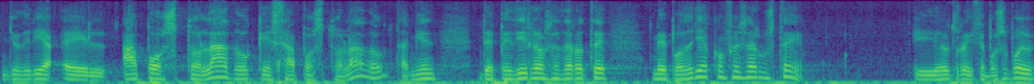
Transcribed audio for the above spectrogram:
yo diría, el apostolado, que es apostolado, también de pedirle al sacerdote, ¿me podría confesar usted? Y el otro dice, pues, pues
